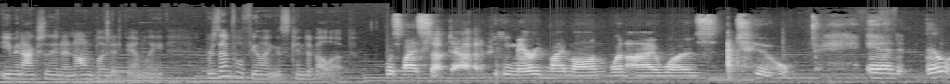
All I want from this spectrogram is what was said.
even actually in a non blended family, resentful feelings can develop. Was my stepdad. He married my mom when I was two. And there,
